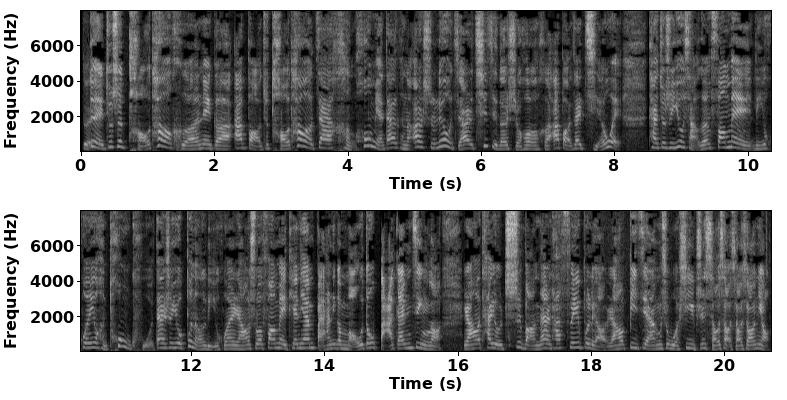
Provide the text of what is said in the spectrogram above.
对，就是淘淘和那个阿宝，就淘淘在很后面，大概可能二十六集、二十七集的时候，和阿宝在结尾，他就是又想跟方妹离婚，又很痛苦，但是又不能离婚，然后说方妹天天把他那个毛都拔干净了，然后他有翅膀，但是他飞不了，然后 BGM 是我是一只小小小小鸟，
